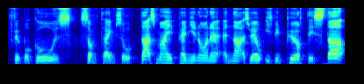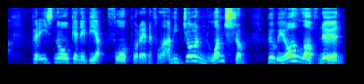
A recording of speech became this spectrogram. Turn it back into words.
football goes sometimes. So that's my opinion on it, and that as well. He's been poor to start, but he's not going to be a flop or anything like that. I mean, John Lundstram, who we all love now, and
